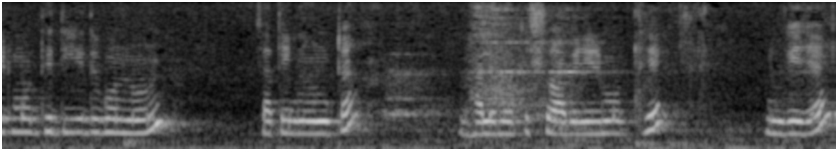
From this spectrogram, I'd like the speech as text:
এর মধ্যে দিয়ে দেবো নুন, যাতে নুনটা ভালো মতো সয়াবিনের মধ্যে ঢুকে যায়।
